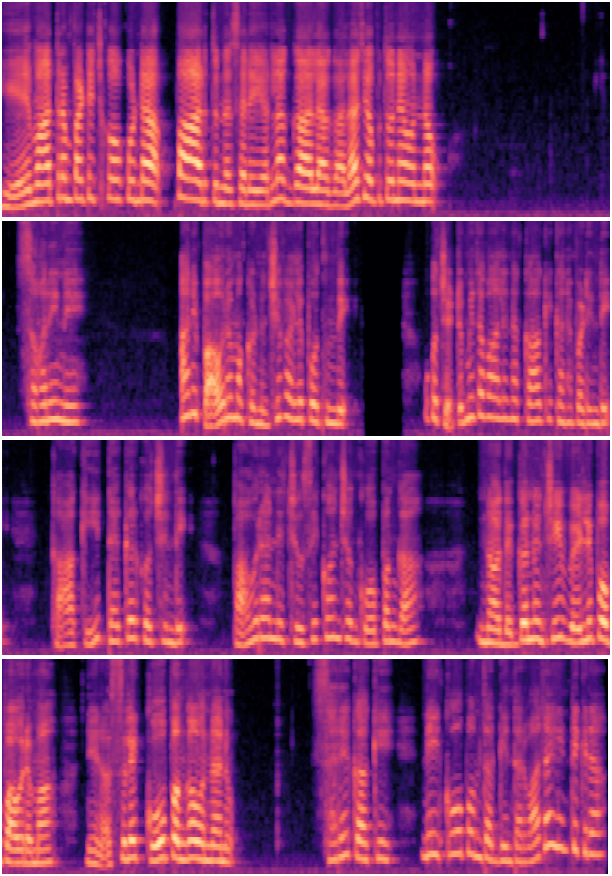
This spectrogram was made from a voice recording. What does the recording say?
ఏమాత్రం పట్టించుకోకుండా పారుతున్న సెలయర్లా గాలాగాలా చెబుతూనే ఉన్నావు. సారీనే అని పావురం అక్కడి నుంచి వెళ్ళిపోతుంది. ఒక చెట్టు మీద వాలిన కాకి కనపడింది. కాకి దగ్గరకొచ్చింది. పావురాన్ని చూసి కొంచెం కోపంగా నా దగ్గర నుంచి వెళ్ళిపో పావురమా నేను అస్సలే కోపంగా ఉన్నాను. సరే కాకి నీ కోపం తగ్గిన తర్వాత ఇంటికి రా.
